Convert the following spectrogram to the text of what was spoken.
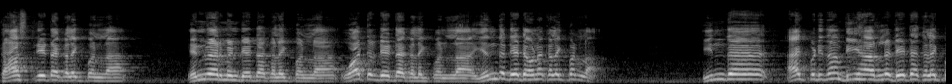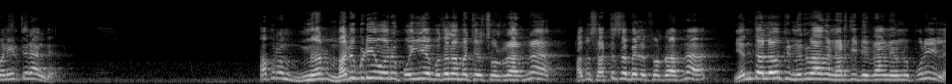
காஸ்ட் டேட்டா கலெக்ட் பண்ணலாம். என்வாயர்மெண்ட் டேட்டா கலெக்ட் பண்ணலாம். வாட்டர் டேட்டா கலெக்ட் பண்ணலாம். எந்த டேட்டா வேணால் கலெக்ட் பண்ணலாம். இந்த ஆக்ட் படி தான் பீகாரில் டேட்டா கலெக்ட் பண்ணியிருக்கிறாங்க. அப்புறம் மறு- மறுபடியும் ஒரு பொய்யை முதலமைச்சர் சொல்கிறாருன்னா அது சட்டசபையில் சொல்கிறாருன்னா எந்த அளவுக்கு நிர்வாகம் நடத்திட்டு இருக்காங்கன்னு ஒன்றும் புரியல.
